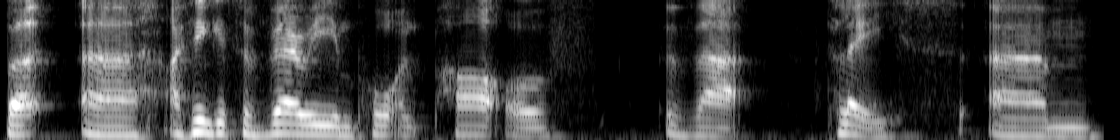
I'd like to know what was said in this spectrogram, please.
but uh, I think it's a very important part of that place, um,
